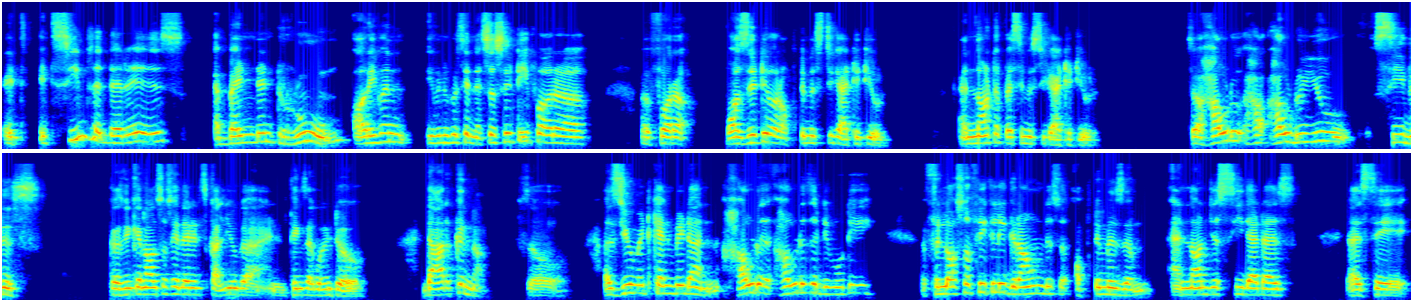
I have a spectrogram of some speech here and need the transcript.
it, it seems that there is abundant room or even, even you could say necessity for a, for a positive or optimistic attitude and not a pessimistic attitude. So how do how, how do you see this? Because we can also say that it's Kali Yuga and things are going to darken now. So assume it can be done. How do how does a devotee philosophically ground this optimism and not just see that as as say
